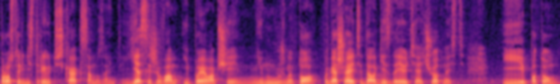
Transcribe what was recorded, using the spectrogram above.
Просто регистрируйтесь как самозанятый. Если же вам ИП вообще не нужно, то погашаете долги, сдаете отчетность и потом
